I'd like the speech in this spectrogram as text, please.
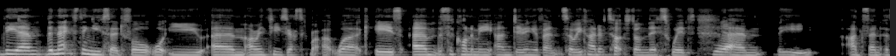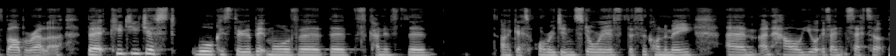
The um the next thing you said for what you um are enthusiastic about at work is um the economy and doing events. So we kind of touched on this with Yeah. um the advent of Barbarella, but could you just walk us through a bit more of a, the kind of the I guess origin story of the economy um, and how your event setup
